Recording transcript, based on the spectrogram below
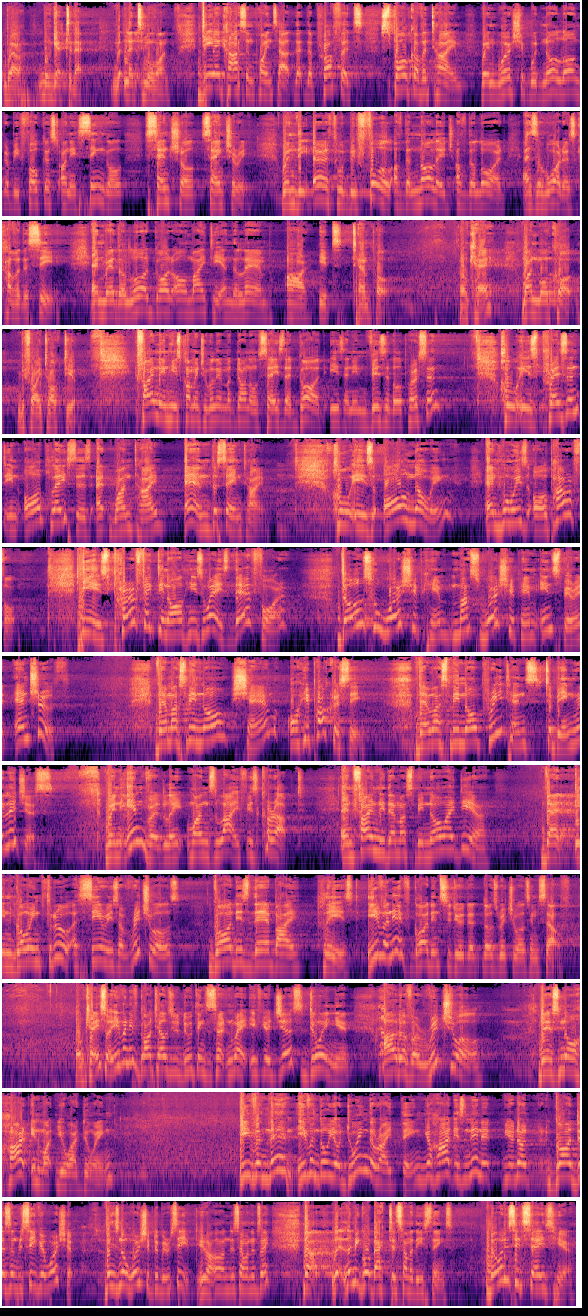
Well, we'll get to that. Let's move on. D.A. Carson points out that the prophets spoke of a time when worship would no longer be focused on a single central sanctuary, when the earth would be full of the knowledge of the Lord as the waters cover the sea, and where the Lord God Almighty and the Lamb are its temple. Okay? One more quote before I talk to you. Finally, in his commentary, William MacDonald says that God is an invisible person who is present in all places at one time and the same time, who is all knowing and who is all powerful. He is perfect in all his ways. Therefore, those who worship him must worship him in spirit and truth. There must be no sham or hypocrisy. There must be no pretense to being religious when inwardly one's life is corrupt. And finally, there must be no idea that in going through a series of rituals, God is thereby pleased, even if God instituted those rituals himself. Okay, so even if God tells you to do things a certain way, if you're just doing it out of a ritual, there's no heart in what you are doing. Even then, even though you're doing the right thing, your heart isn't in it, you know, God doesn't receive your worship. There's no worship to be received. You understand what I'm saying? Now, let, let me go back to some of these things. Notice it says here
